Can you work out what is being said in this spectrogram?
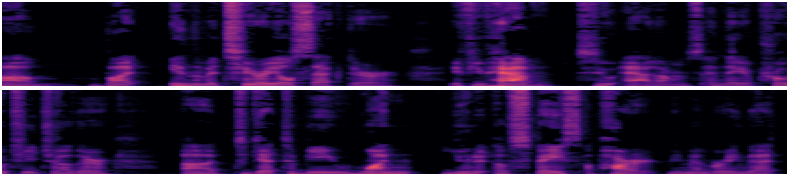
Um, but in the material sector, if you have two atoms and they approach each other uh, to get to be one unit of space apart, remembering that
